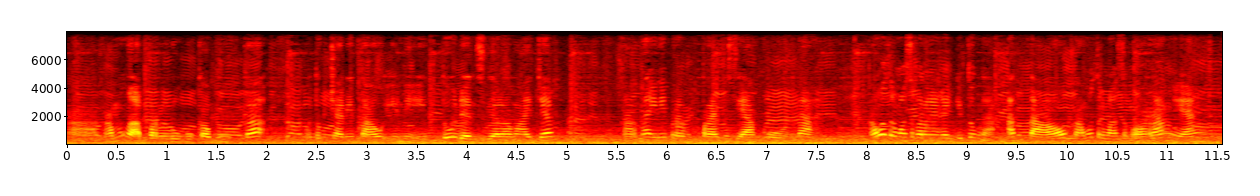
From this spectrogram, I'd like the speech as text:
uh, kamu nggak perlu buka-buka untuk cari tahu ini itu dan segala macam karena ini privasi aku. Nah kamu termasuk orang yang kayak gitu nggak? Atau kamu termasuk orang yang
